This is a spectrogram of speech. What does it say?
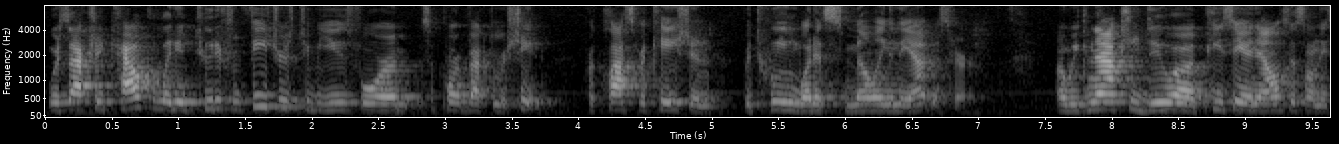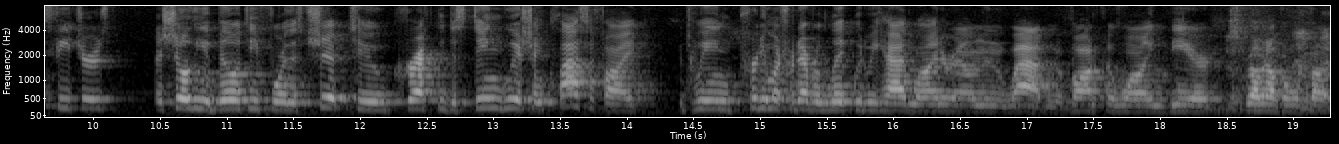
where it's actually calculating two different features to be used for a support vector machine, for classification between what it's smelling in the atmosphere. Uh, we can actually do a PCA analysis on these features and show the ability for this chip to correctly distinguish and classify between pretty much whatever liquid we had lying around in the lab, you know, vodka, wine, beer, rubbing alcohol,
